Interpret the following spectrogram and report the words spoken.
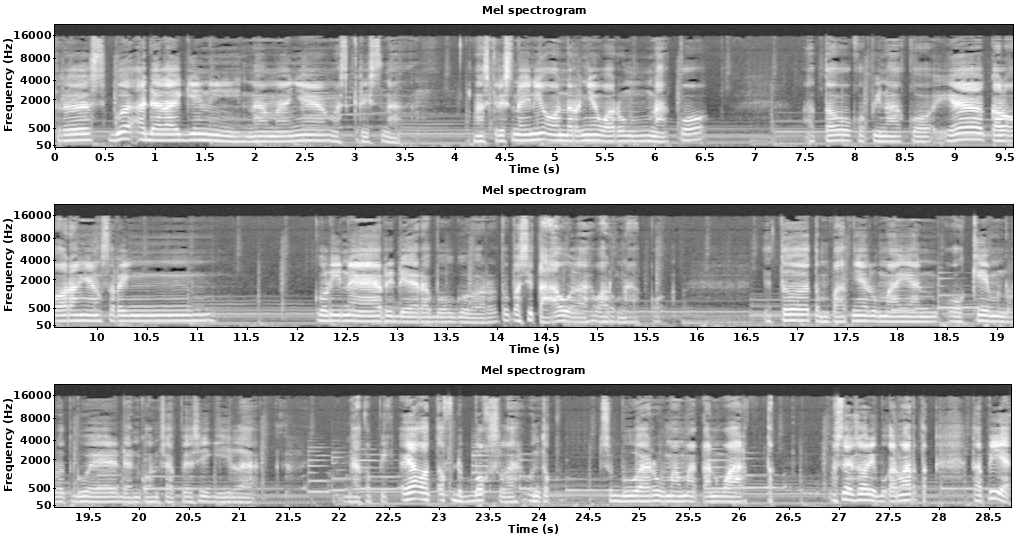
Terus gue ada lagi nih namanya Mas Krisna. Mas Krisna ini ownernya warung Nako atau kopi Nako. Ya kalau orang yang sering kuliner di daerah Bogor tuh pasti tahu lah warung Nako. Itu tempatnya lumayan oke okay menurut gue dan konsepnya sih gila nggak kepik ya out of the box lah untuk sebuah rumah makan warteg. Maksudnya sorry bukan warteg tapi ya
